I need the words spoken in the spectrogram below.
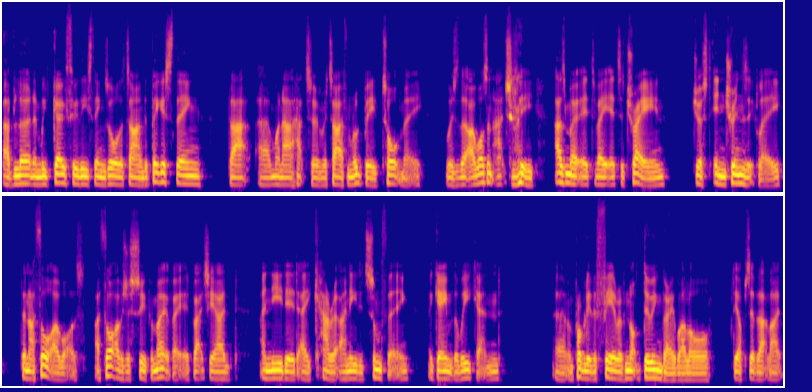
I've learned, and we go through these things all the time. The biggest thing that um, when I had to retire from rugby taught me was that I wasn't actually as motivated to train just intrinsically than I thought I was. I thought I was just super motivated, but actually I I needed a carrot. I needed something, a game of the weekend, um, and probably the fear of not doing very well, or the opposite of that, like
